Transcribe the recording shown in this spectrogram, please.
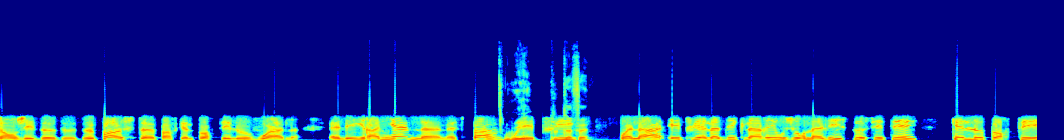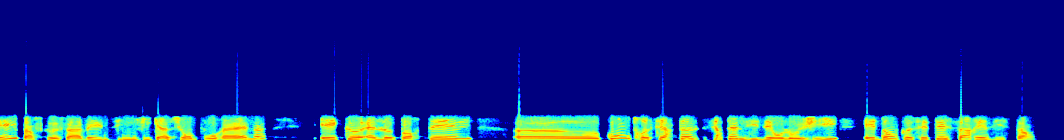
changée de, de, de poste parce qu'elle portait le voile. Elle est iranienne, n'est-ce pas? Oui, puis, tout à fait. Voilà. Et puis elle a déclaré aux journalistes que c'était qu'elle le portait parce que ça avait une signification pour elle et qu'elle le portait euh, contre certaines certaines idéologies et donc que c'était sa résistance.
